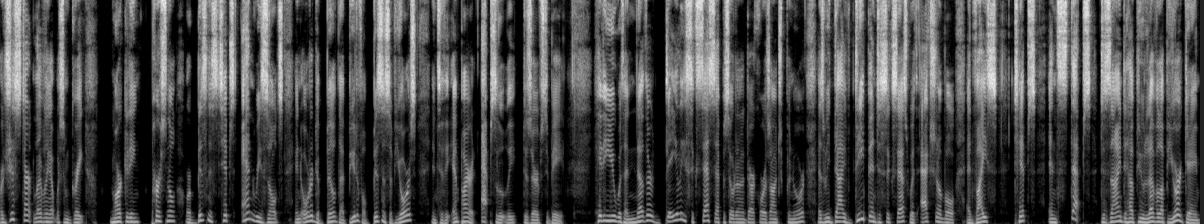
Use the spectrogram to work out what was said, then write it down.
or just start leveling up with some great marketing, personal, or business tips and results in order to build that beautiful business of yours into the empire it absolutely deserves to be. Hitting you with another daily success episode on the Dark Horse Entrepreneur as we dive deep into success with actionable advice, tips, and steps designed to help you level up your game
